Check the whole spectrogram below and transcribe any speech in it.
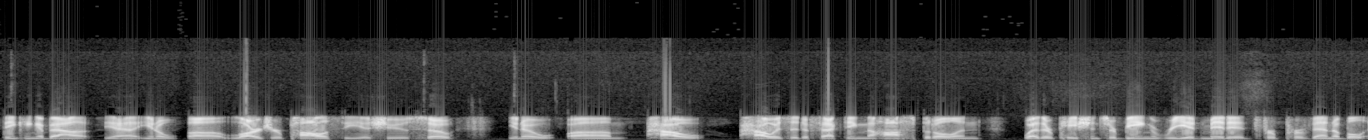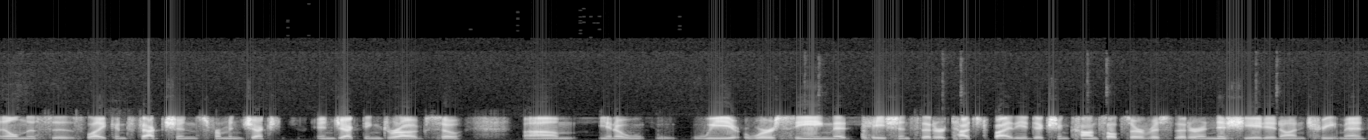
thinking about, you know, uh, larger policy issues. So, you know, um, how how is it affecting the hospital and whether patients are being readmitted for preventable illnesses like infections from inject- injecting drugs. So, um, you know, we we're seeing that patients that are touched by the addiction consult service that are initiated on treatment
